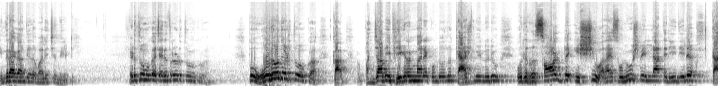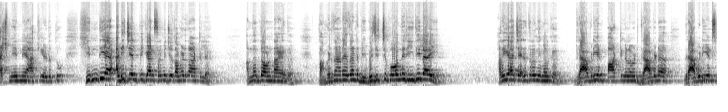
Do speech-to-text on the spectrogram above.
ഇന്ദിരാഗാന്ധി അത് വലിച്ചു നീട്ടി. എടുത്തു നോക്കുക ചരിത്രം എടുത്തു നോക്കുക. ഇപ്പോൾ ഓരോന്നും എടുത്തു നോക്കുക. പഞ്ചാബി ഭീകരന്മാരെ കൊണ്ടുവന്ന് കാശ്മീരിനൊരു ഒരു റിസോൾവ്ഡ് ഇഷ്യൂ അതായത് സൊല്യൂഷൻ ഇല്ലാത്ത രീതിയിൽ കാശ്മീരിനെ ആക്കിയെടുത്തു. ഹിന്ദിയെ അടിച്ചേൽപ്പിക്കാൻ ശ്രമിച്ചു തമിഴ്നാട്ടിൽ അന്നെന്താ ഉണ്ടായത്? തമിഴ്നാട് ഏതാണ്ട് വിഭജിച്ച് പോകുന്ന രീതിയിലായി. അറിയാ ചരിത്രം നിങ്ങൾക്ക്? ദ്രാവിഡിയൻ പാർട്ടികൾ ദ്രാവിഡ ദ്രാവിഡിയൻസ്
